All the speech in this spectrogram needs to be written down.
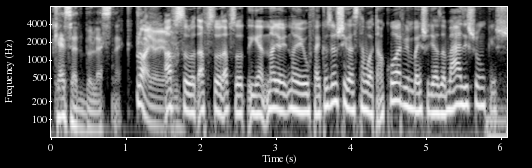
kezedből lesznek. Nagyon jó. Abszolút, abszolút, abszolút, igen, nagyon, nagyon jó fejközönség, aztán voltam a Corvinba, és ugye az a bázisunk, és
